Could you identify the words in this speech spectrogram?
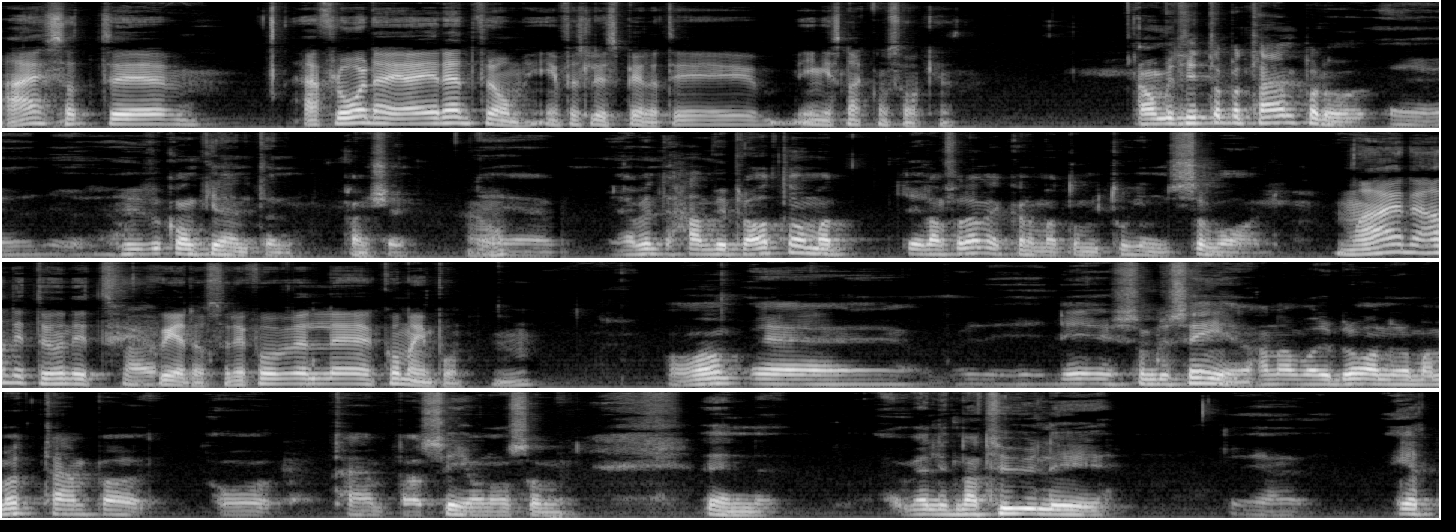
Nej, så att... Eh, Florida, jag är rädd för dem inför slutspelet. Det är inget snack om saken. Ja, om vi tittar på Tampa då, eh, huvudkonkurrenten kanske. Ja. Eh, jag vet inte, han vi prata om att redan förra veckan om att de tog in Savard. Nej, det hade inte hunnit Nej. ske då, så det får vi väl eh, komma in på. Mm. Ja, eh, det är som du säger, han har varit bra när de har mött Tampa och Tampa ser honom som en väldigt naturlig, eh, ett,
